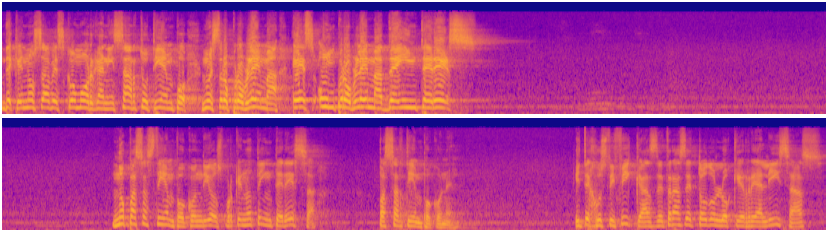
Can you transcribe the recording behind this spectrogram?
de que no sabes cómo organizar tu tiempo. Nuestro problema es un problema de interés. No pasas tiempo con Dios porque no te interesa pasar tiempo con Él y te justificas detrás de todo lo que realizas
